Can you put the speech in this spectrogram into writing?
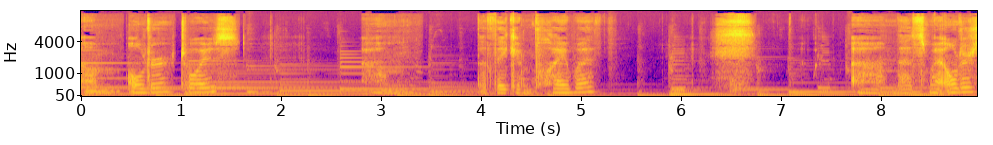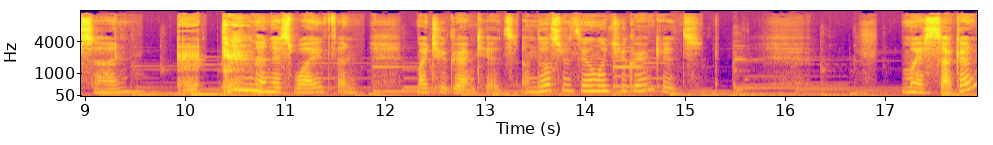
um, older toys um, that they can play with. Um, that's my older son and his wife and my two grandkids, and those are the only two grandkids. My second,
